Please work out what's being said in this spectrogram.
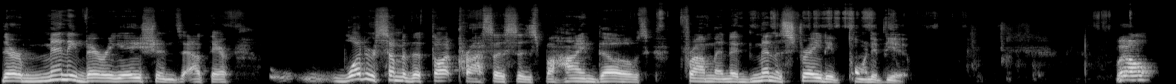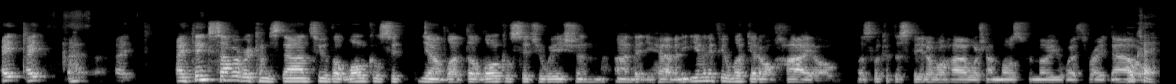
there are many variations out there. What are some of the thought processes behind those from an administrative point of view? Well, I, I, I think some of it comes down to the local, you know, the local situation uh, that you have, and even if you look at Ohio, let's look at the state of Ohio, which I'm most familiar with right now. Okay.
